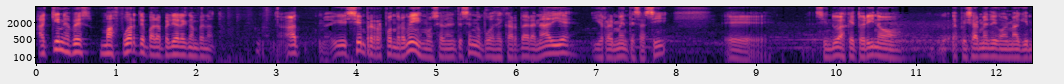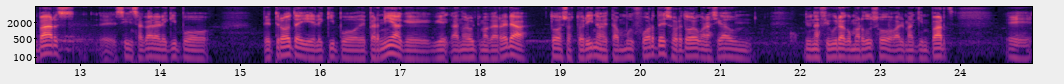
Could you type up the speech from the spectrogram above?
¿A quiénes ves más fuerte para pelear el campeonato? siempre respondo lo mismo, o sea, en el TC no puedes descartar a nadie y realmente es así. Eh, sin duda es que Torino, especialmente con el Mackin Pars, eh, sin sacar al equipo de Trote y el equipo de Pernía, que ganó la última carrera, todos esos torinos están muy fuertes, sobre todo con la llegada de, una figura como Arduzo al Mackin. Eh,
